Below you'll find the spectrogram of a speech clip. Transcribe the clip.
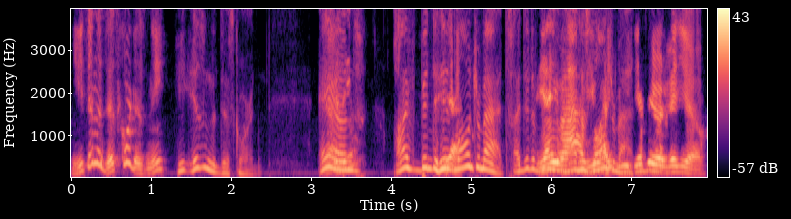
He's in the Discord, isn't he? He is in the Discord. Yeah. And I've been to his Yeah. laundromat. I did a Yeah, video you on have. his You- laundromat. you did do a video.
